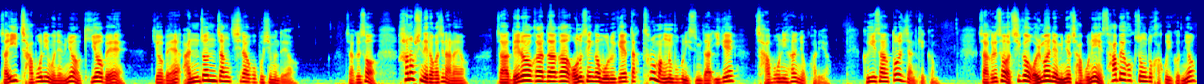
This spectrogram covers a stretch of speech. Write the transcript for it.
자 이 자본이 뭐냐면요 기업의 기업의 안전장치라고 보시면 돼요. 자, 그래서 한없이 내려가진 않아요. 자, 내려가다가 어느샌가 모르게 딱 틀어막는 부분이 있습니다. 이게 자본이 하는 역할이에요. 그 이상 떨어지지 않게끔. 자, 그래서 지금 얼마냐면요. 자본이 400억 정도 갖고 있거든요.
